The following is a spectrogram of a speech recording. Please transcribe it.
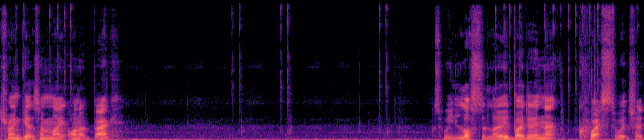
Try and get some of my honour back. Because we lost a load by doing that quest, which I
